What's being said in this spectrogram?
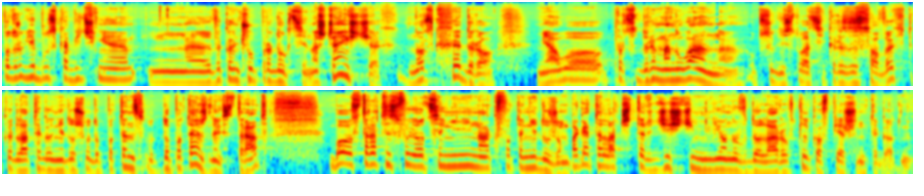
po drugie błyskawicznie y, wykończył produkcję. Na szczęście Norsk Hydro miało procedury manualne obsługi sytuacji kryzysowych tylko dlatego nie doszło do, do potężnych strat, bo straty swoje ocenili na kwotę niedużą. Bagatela 40 milionów dolarów tylko w pierwszym tygodniu.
